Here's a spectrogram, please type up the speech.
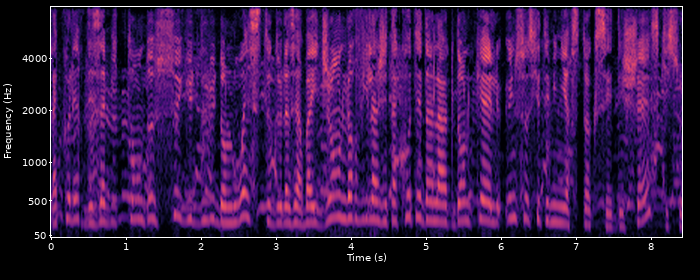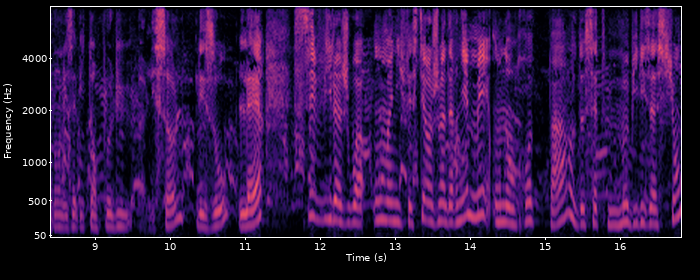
La colère des habitants de Seyudlu dans l'ouest de l'Azerbaïdjan. Leur village est à côté d'un lac dans lequel une société minière stocke ses déchets, ce qui selon les habitants pollue les sols, les eaux, l'air. Ces villageois ont manifesté en juin dernier, mais on en reparle de cette mobilisation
